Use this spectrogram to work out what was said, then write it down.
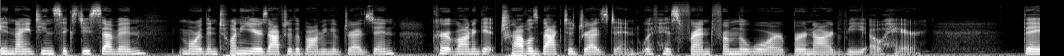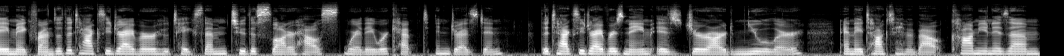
In 1967, more than 20 years after the bombing of Dresden, Kurt Vonnegut travels back to Dresden with his friend from the war, Bernard V. O'Hare. They make friends with a taxi driver who takes them to the slaughterhouse where they were kept in Dresden. The taxi driver's name is Gerard Mueller, and they talk to him about communism.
